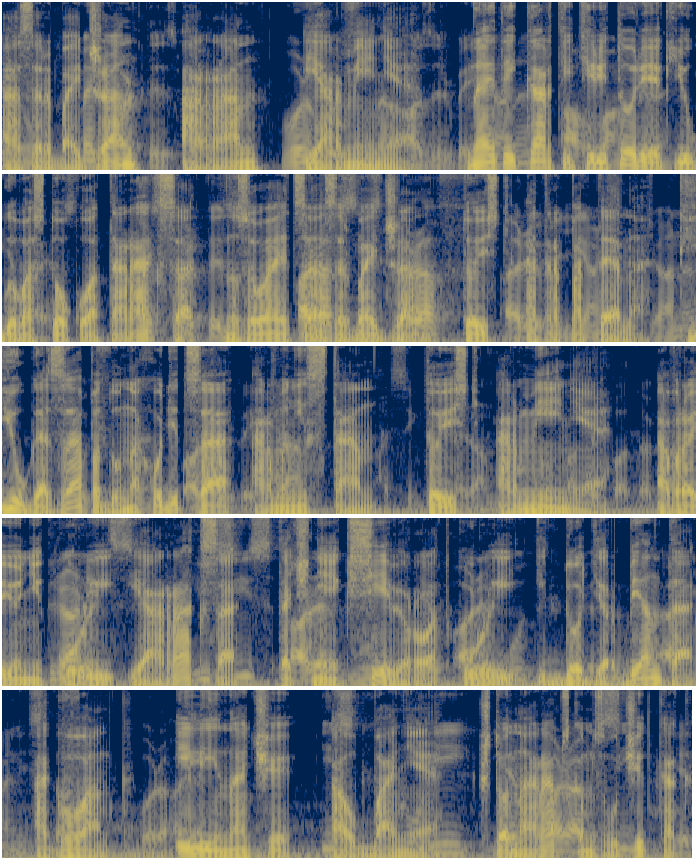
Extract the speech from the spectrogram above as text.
Азербайджан, Аран и Армения. На этой карте территория к юго-востоку от Аракса называется Азербайджан, то есть Атропатена. К юго-западу находится Арманистан, то есть Армения, а в районе Куры и Аракса, точнее к северу от Куры и до Дербента, Агванг, или иначе Албания, что на арабском звучит как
